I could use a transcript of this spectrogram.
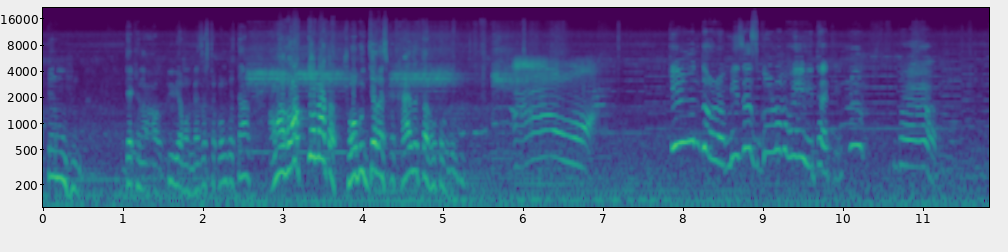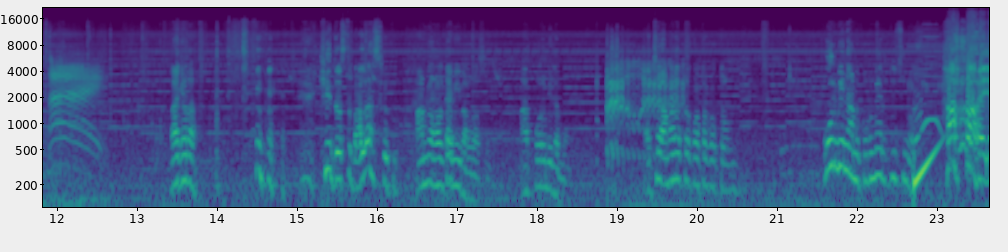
আপনি দেখেন তুই আমার মেজাজটা কম করতে আমার রক্ত মাথা সবুজ যারা আজকে খাইলে তার হতো মেজাজ গরম হয়েই থাকে। হুঁ, ভাব কি দোস্ত ভালো আছো? আমি অল টাইমই ভালো আছি। আর পরে মিলাম আচ্ছা আমার একটা কথা কত? করবি না আমি করবি আর তুই চিনো হাই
